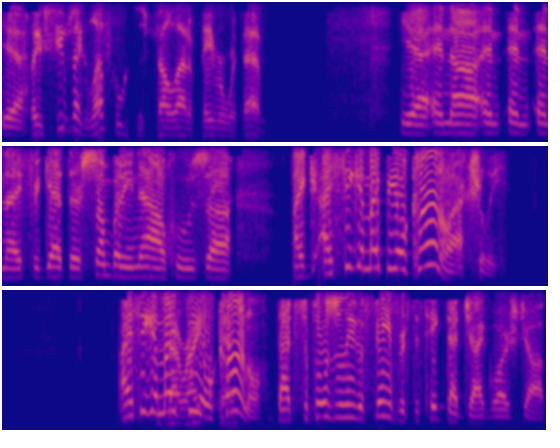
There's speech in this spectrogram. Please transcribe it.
Yeah, But it seems like Leftwich has fell out of favor with them. yeah, and uh, and and and I forget. There's somebody now who's. uh I I think it might be O'Connell actually. I think it Is might be right? Yeah. O'Connell. That's supposedly the favorite to take that Jaguars job.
